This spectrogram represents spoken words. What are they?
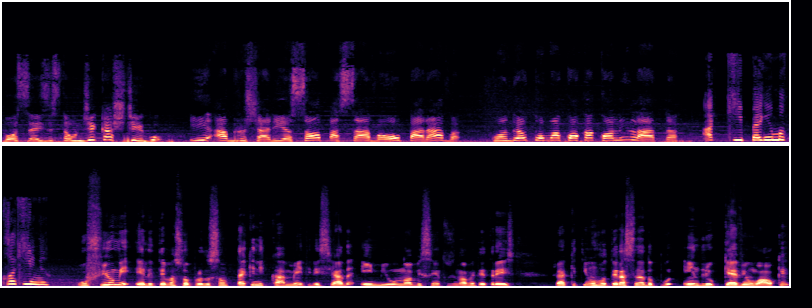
Vocês estão de castigo. E a bruxaria só passava ou parava quando eu tomo a Coca-Cola em lata. Aqui, pegue uma coquinha. O filme ele teve a sua produção tecnicamente iniciada em 1993, já que tinha um roteiro assinado por Andrew Kevin Walker,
